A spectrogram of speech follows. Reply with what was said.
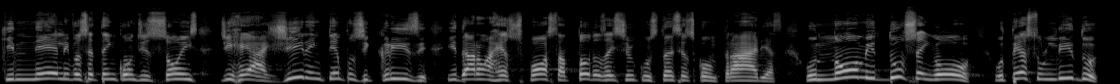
que nele você tem condições de reagir em tempos de crise e dar uma resposta a todas as circunstâncias contrárias. O nome do Senhor, o texto lido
